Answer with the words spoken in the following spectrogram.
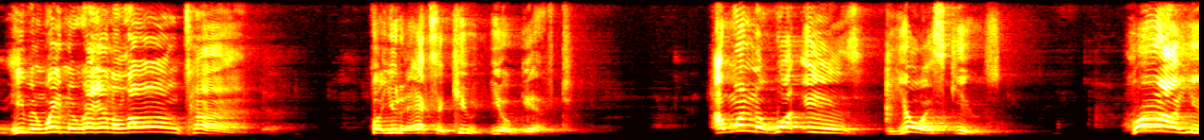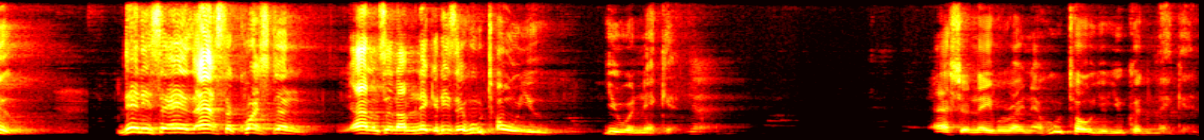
And He's been waiting around a long time for you to execute your gift. I wonder what is your excuse? Where are you? Then he says, ask the question. Adam said, I'm naked. He said, Who told you you were naked? Yeah. Ask your neighbor right now, who told you you couldn't make it?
